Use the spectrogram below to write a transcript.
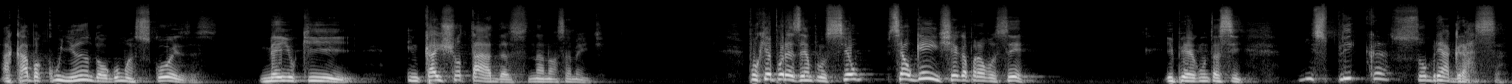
acaba cunhando algumas coisas meio que encaixotadas na nossa mente. Porque, por exemplo, se, eu, se alguém chega para você e pergunta assim: me explica sobre a graça.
